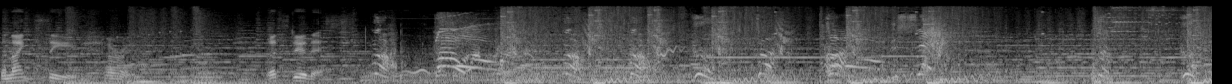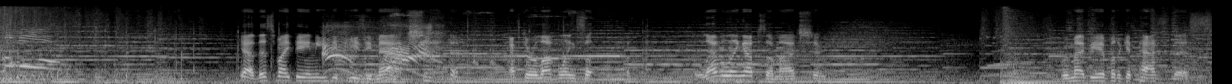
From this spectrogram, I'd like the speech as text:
The ninth seed. Alright. Let's do this. Yeah, this might be an easy peasy match. Oh, After leveling so leveling up so much, we might be able to get past this.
